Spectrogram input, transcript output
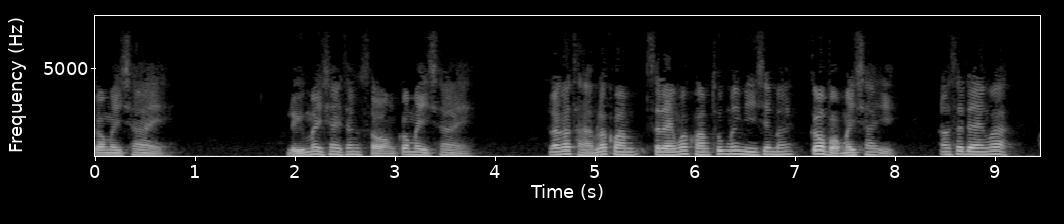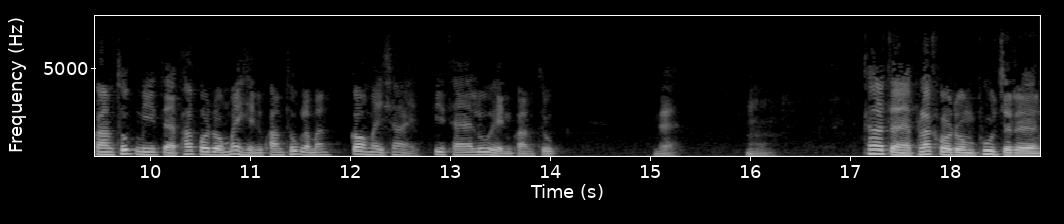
ก็ไม่ใช่ หรือไม่ใช่ทั้งสองก็ไม่ใช่ แล้วก็ถามแล้วความแสดงว่าความทุกข์ไม่มีใช่ไหมก็บอกไม่ใช่อีก เอาแสดงว่าความทุกข์มีแต่พระโคดมไม่เห็นความทุกข์ละมั้งก็ไม่ใช่ ที่แท้รู้เห็นความทุกข์เนี่ยอืมข้าแต่พระโคดมผู้เจริญ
